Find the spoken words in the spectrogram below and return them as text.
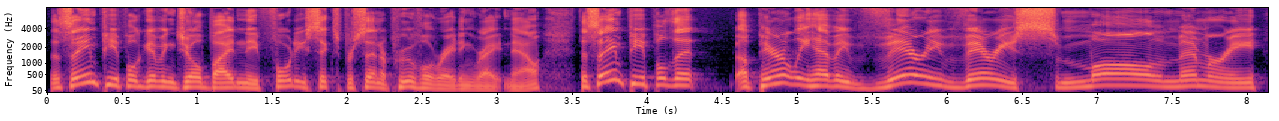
The same people giving Joe Biden a 46% approval rating right now, the same people that apparently have a very, very small memory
